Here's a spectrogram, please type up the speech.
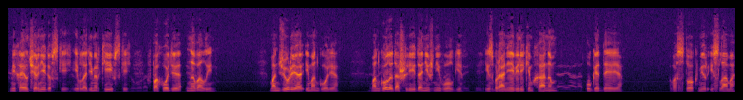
Михаил Черниговский и Владимир Киевский в походе на Волынь. Маньчжурия и Монголия. Монголы дошли до Нижней Волги. Избрание великим ханом Угедея. Восток, мир ислама.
